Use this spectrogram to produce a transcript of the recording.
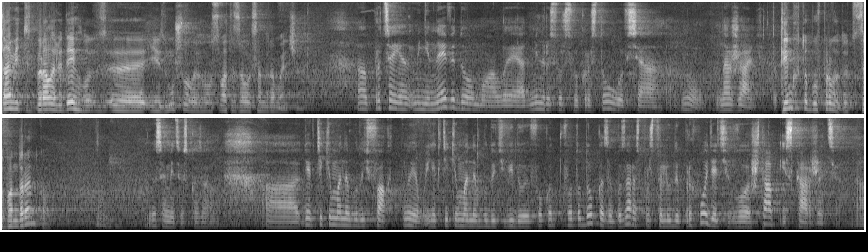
навіть збирали людей е, і змушували голосувати за Олександра Мельченка? Е, Про це я, мені невідомо, але адмінресурс використовувався, ну, на жаль. Тобто, Тим, хто був проводити, Це Бондаренко? ви самі це сказали. Як тільки в мене будуть факт, ну як тільки в мене будуть відео і фотодокази, бо зараз просто люди приходять в штаб і скаржаться. Да?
